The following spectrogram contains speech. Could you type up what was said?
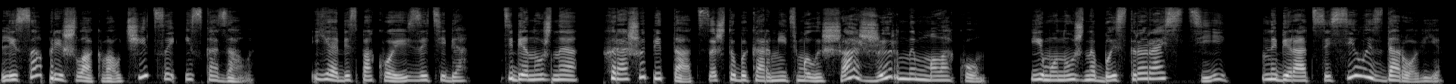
лиса пришла к волчице и сказала, «Я беспокоюсь за тебя. Тебе нужно хорошо питаться, чтобы кормить малыша жирным молоком. Ему нужно быстро расти, набираться сил и здоровья.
